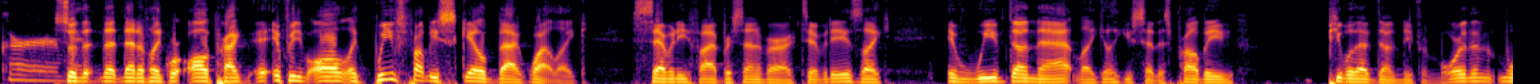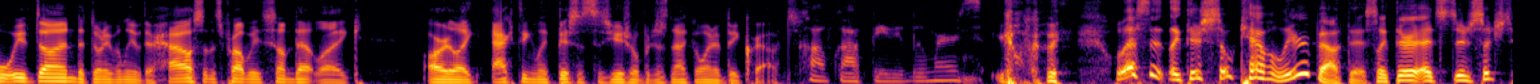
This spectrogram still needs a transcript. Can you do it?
curve. so that, that, that if like we're all pract if we've all like we've probably scaled back what like 75% of our activities like if we've done that like like you said there's probably people that have done even more than what we've done that don't even leave their house and there's probably some that like are like acting like business as usual but just not going to big crowds cough cough baby boomers. well that's it like they're so cavalier about this like they're it's there's such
